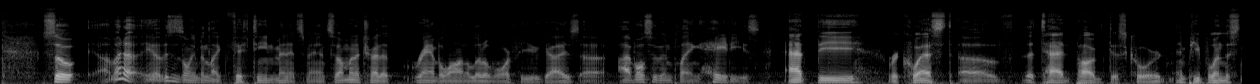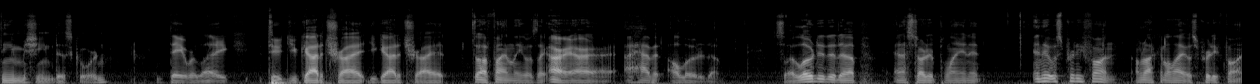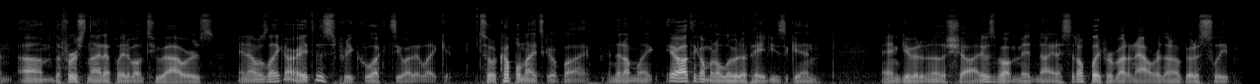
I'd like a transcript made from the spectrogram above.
so I'm gonna, you know, this has only been like 15 minutes, man. So I'm gonna try to ramble on a little more for you guys. Uh, I've also been playing Hades at the request of the Tadpog Discord and people in the Steam Machine Discord. They were like, dude, you got to try it. You got to try it. So I finally was like, all right, all right, all right, I have it. I'll load it up. So I loaded it up and I started playing it. And it was pretty fun. I'm not to lie, it was pretty fun. Um, the first night I played about two hours. And I was like, all right, this is pretty cool. I can see why they like it. So a couple nights go by. And then I'm like, yeah, I think I'm to load up Hades again and give it another shot. It was about midnight. I said, I'll play for about an hour, then I'll go to sleep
